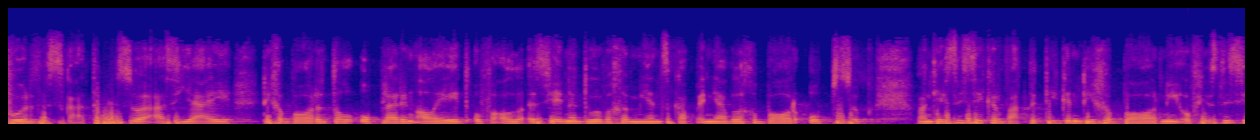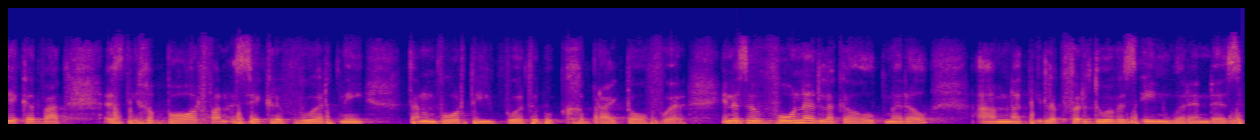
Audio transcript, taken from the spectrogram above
woordeskat. So as jy die gebaretaal opleiding al het of al is jy in 'n dowe gemeenskap en jy wil gebaar opsoek want jy's nie seker wat beteken die gebaar nie of jy's nie seker wat is die gebaar van 'n sekere woord nie, dan word die woordeboek gebruik daarvoor. En dit is 'n wonderlike hulpmiddel, um natuurlik vir dowes en hoorendes.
